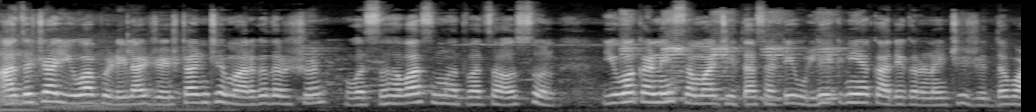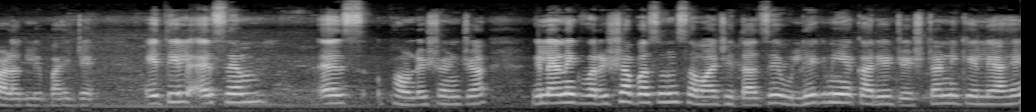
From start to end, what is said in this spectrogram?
आजच्या युवा पिढीला ज्येष्ठांचे मार्गदर्शन व सहवास महत्त्वाचा असून युवकांनी समाज हितासाठी उल्लेखनीय कार्य करण्याची जिद्द बाळगली पाहिजे. येथील एस एम एस फाउंडेशनच्या गेल्या अनेक वर्षापासून समाजहिताचे उल्लेखनीय कार्य ज्येष्ठांनी केले आहे.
